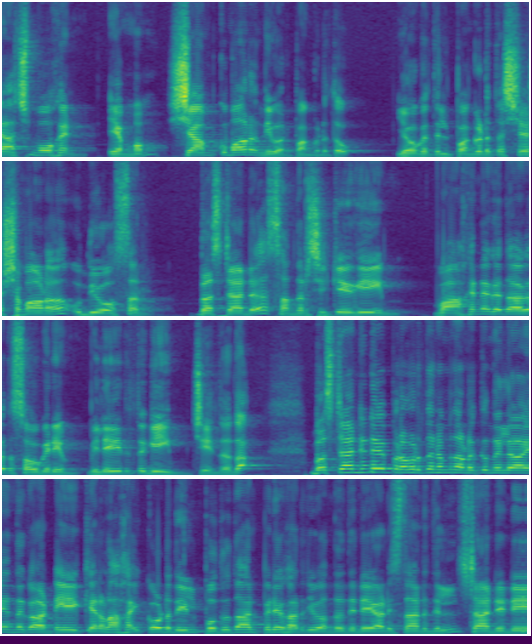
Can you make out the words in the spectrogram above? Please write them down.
Rajmohan M M Shyamkumar എന്നിവർ പങ്കെടുത്തു. യോഗത്തിൽ പങ്കെടുത്ത ശേഷമാണ് ഉദ്യോഗസ്ഥർ ബസ് സ്റ്റാൻഡ് സന്ദർശിക്കുകയും വാഹന ഗതാഗത സൗകര്യം വിലയിരുത്തുകയും ചെയ്തത്. ബസ് സ്റ്റാൻഡിന്റെ പ്രവർത്തനം നടക്കുന്നില്ല എന്ന് കാട്ടി കേരള ഹൈക്കോടതിയിൽ പൊതു താൽപര്യ ഹർജി വന്നതിന്റെ അടിസ്ഥാനത്തിൽ സ്റ്റാൻഡിന്റെ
